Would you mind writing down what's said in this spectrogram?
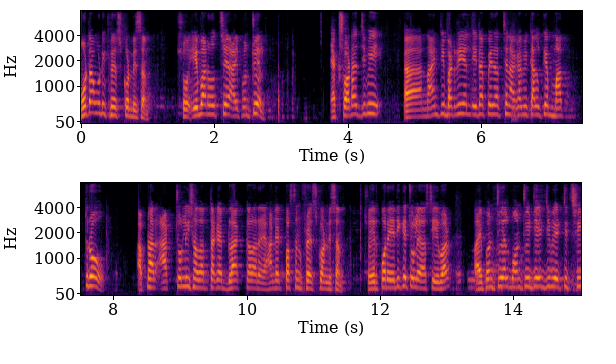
মোটামুটি ফ্রেশ কন্ডিশন সো এবার হচ্ছে আইফোন টুয়েলভ একশো আঠাশ জিবি নাইনটি ব্যাটারি এটা পেয়ে যাচ্ছেন আগামীকালকে মাত্র আপনার আটচল্লিশ হাজার টাকায় ব্ল্যাক কালারে hundred percent fresh condition so এরপরে এদিকে চলে আসছি এবার। IPhone twelve one twenty eight GB eighty three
